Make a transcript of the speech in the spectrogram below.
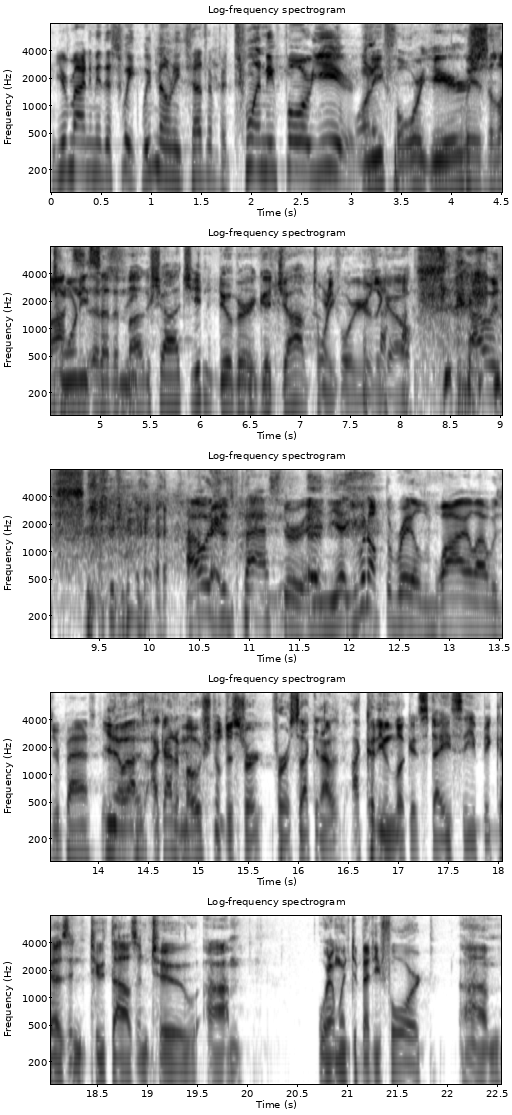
you reminded me this week. We've known each other for 24 years. 24 years, 27 mugshots. You didn't do a very good job 24 years ago. I was I was his pastor, and yeah, you went off the rails while I was your pastor. You know, I, I got emotional just for, for a second. I, was, I couldn't even look at Stacy because in 2002, um, when I went to Betty Ford, um,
